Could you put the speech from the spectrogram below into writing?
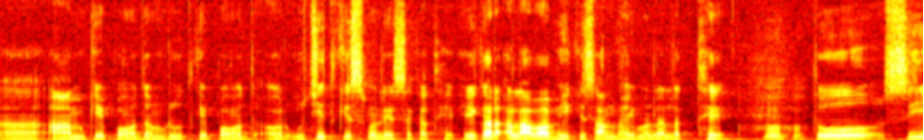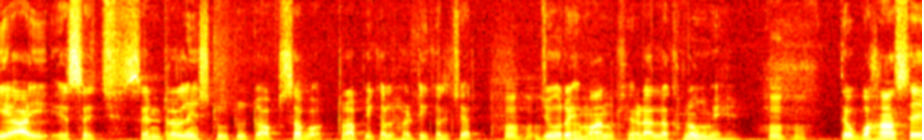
आम के पौध अमरूद के पौध और उचित किस्म ले सकत है। एक अलावा भी किसान भाई मन ला लगथे तो C I S H central institute of sub tropical horticulture जो रहमान खेड़ा लखनऊ में है। तो वहाँ से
